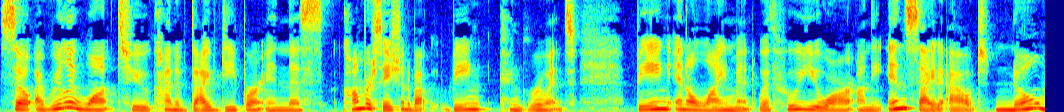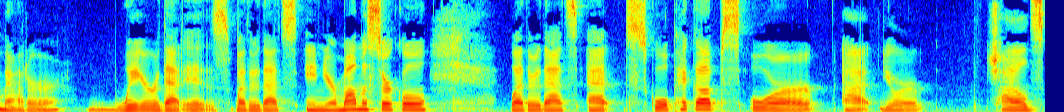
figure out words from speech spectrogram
So I really want to kind of dive deeper in this conversation about being congruent, being in alignment with who you are on the inside out, no matter where that is, whether that's in your mama circle, whether that's at school pickups or at your child's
